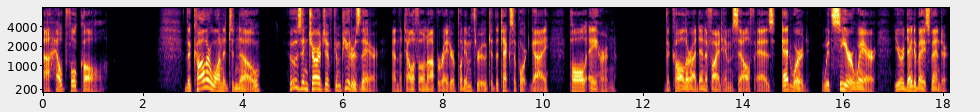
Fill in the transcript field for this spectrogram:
A helpful call. The caller wanted to know who's in charge of computers there, and the telephone operator put him through to the tech support guy, Paul Ahern. The caller identified himself as Edward with Your database vendor.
